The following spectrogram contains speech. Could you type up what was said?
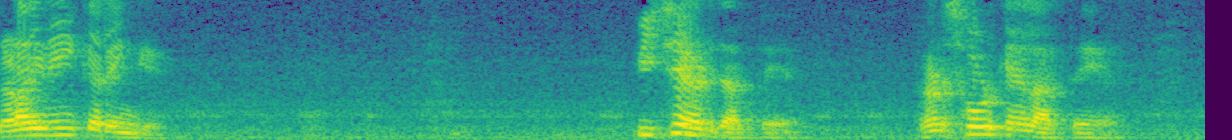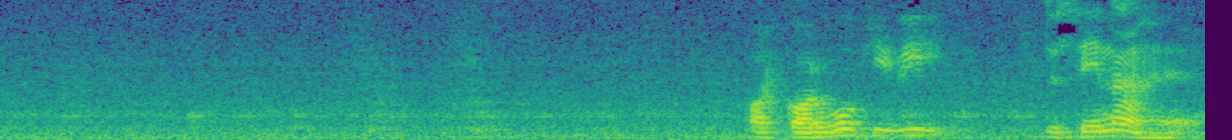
लड़ाई नहीं करेंगे। पीछे हट जाते हैं, रणछोड़ कहलाते हैं। और कौरवों की भी जो सेना है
